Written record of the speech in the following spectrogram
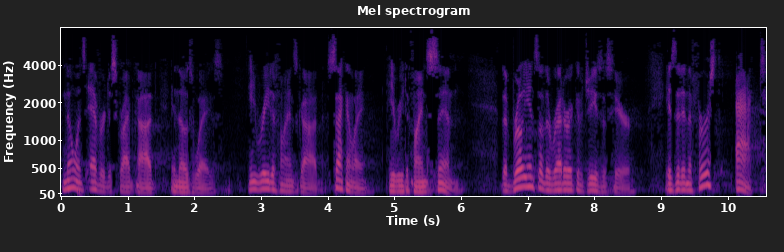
No one's ever described God in those ways. He redefines God. Secondly, he redefines sin. The brilliance of the rhetoric of Jesus here is that in the first act,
